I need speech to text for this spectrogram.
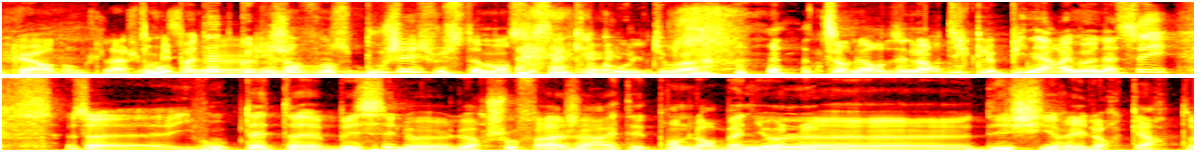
cœur, donc là, je pense Mais peut-être que... les gens vont se bouger, justement, c'est ça qui est cool, tu vois. on leur, dit que le pinard est menacé, ils vont peut-être baisser leur chauffage, arrêter de prendre leur bagnole, déchirer leur carte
